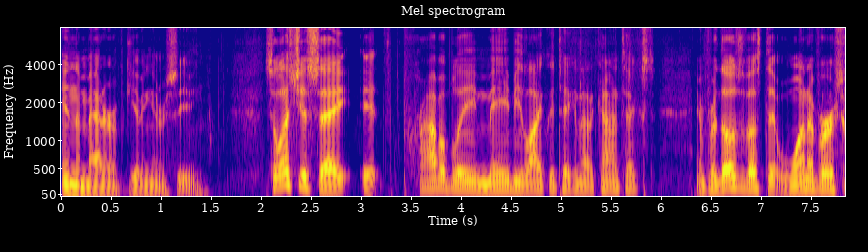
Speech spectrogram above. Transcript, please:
in the matter of giving and receiving. So let's just say it's probably, maybe, likely taken out of context. And for those of us that want a verse,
